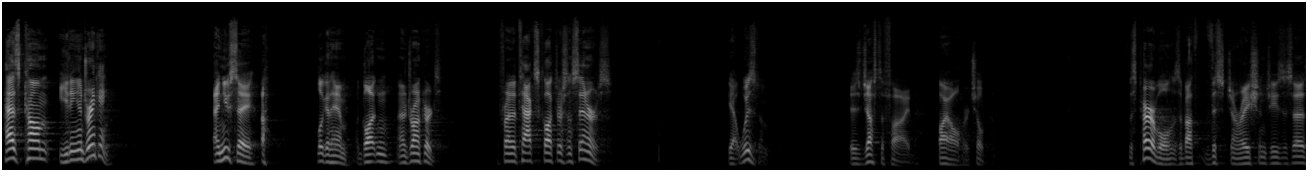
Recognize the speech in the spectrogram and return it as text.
has come eating and drinking. And you say, oh, Look at him, a glutton and a drunkard friend of tax collectors and sinners. Yet wisdom is justified by all her children. This parable is about this generation, Jesus says.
